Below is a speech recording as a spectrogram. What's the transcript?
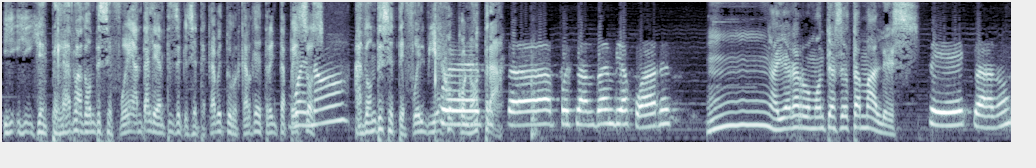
¿y, y, y el pelado a dónde se fue? Ándale antes de que se te acabe tu recarga de 30 pesos. Bueno. ¿A dónde se te fue el viejo Pues, con otra? Está, pues anda en Vía Juárez. Mmm, ahí agarró monte a hacer tamales. Sí, claro.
